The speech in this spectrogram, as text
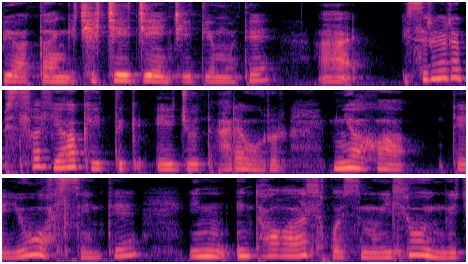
Би одоо ингэж хичээж юм ч гэдэг юм уу те. А эсвэргээрээ бясалгал йог хийдэг ээжүүд арай өөрөөр миний охин те юу болсон те энэ энэ тоогоо ойлгохгүйсэн мө илүү ингэж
